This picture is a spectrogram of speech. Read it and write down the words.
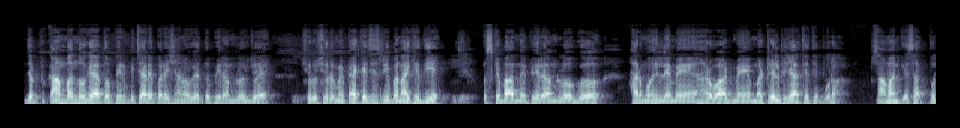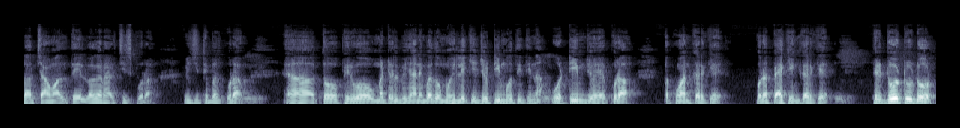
जब काम बंद हो गया तो फिर बेचारे परेशान हो गए तो फिर हम लोग जो है शुरू शुरू में पैकेजेस भी बना के दिए। उसके बाद में फिर हम लोग हर मोहल्ले में हर वार्ड में मटेरियल भिजाते थे पूरा। सामान के साथ पूरा चावल तेल वगैरह हर चीज़ पूरा वेजिटेबल पूरा। तो फिर वो मटेरियल भिजाने के बाद वो मोहल्ले की जो टीम होती थी ना वो टीम जो है पूरा पकवान करके पूरा पैकिंग करके फिर डोर टू डोर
